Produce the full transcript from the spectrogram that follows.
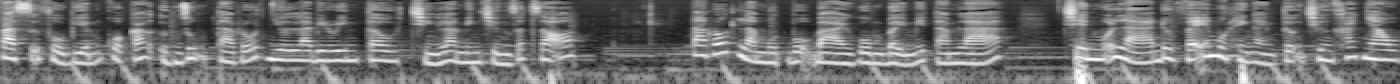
và sự phổ biến của các ứng dụng tarot như Labyrintho chính là minh chứng rất rõ. Tarot là một bộ bài gồm 78 lá. Trên mỗi lá được vẽ một hình ảnh tượng trưng khác nhau.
